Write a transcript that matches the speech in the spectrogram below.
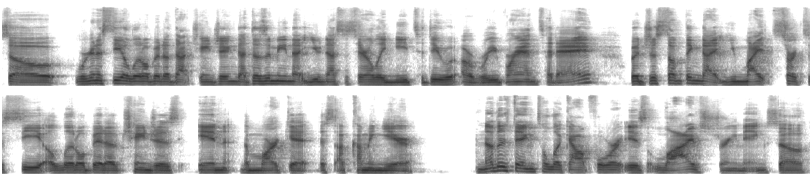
So we're going to see a little bit of that changing. That doesn't mean that you necessarily need to do a rebrand today, but just something that you might start to see a little bit of changes in the market this upcoming year. Another thing to look out for is live streaming. So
